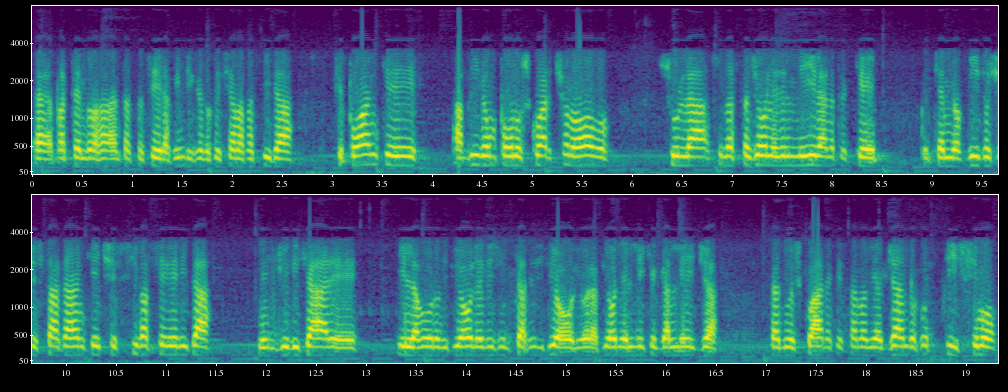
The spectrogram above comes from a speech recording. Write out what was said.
eh, battendo l'Atalanta stasera, quindi credo che sia una partita che può anche aprire un po' uno squarcio nuovo sulla, sulla stagione del Milan perché, perché a mio avviso c'è stata anche eccessiva severità nel giudicare il lavoro di Pioli e i risultati di Pioli. Ora Pioli è lì che galleggia tra due squadre che stanno viaggiando fortissimo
